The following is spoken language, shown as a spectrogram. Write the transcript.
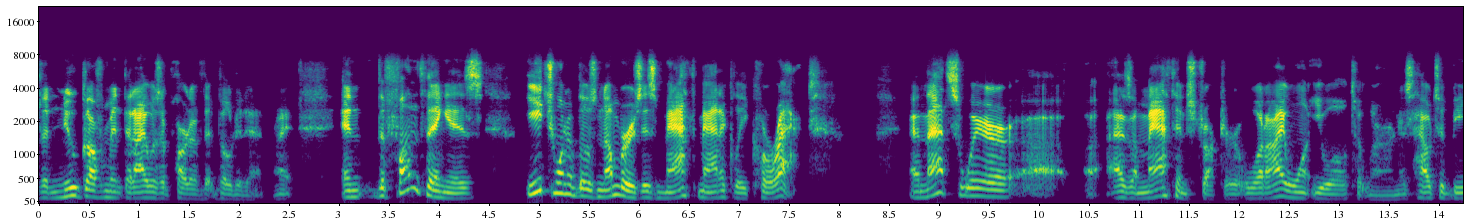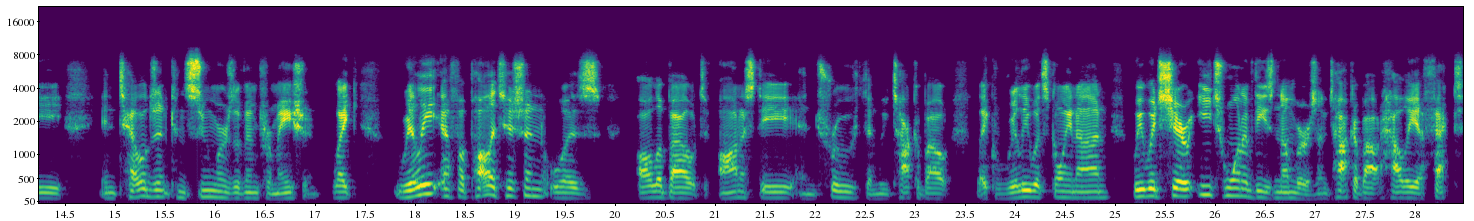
the new government that I was a part of that voted in, right? And the fun thing is, each one of those numbers is mathematically correct. And that's where, uh, as a math instructor, what I want you all to learn is how to be intelligent consumers of information. Like, really, if a politician was all about honesty and truth and we talk about like really what's going on we would share each one of these numbers and talk about how they affect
